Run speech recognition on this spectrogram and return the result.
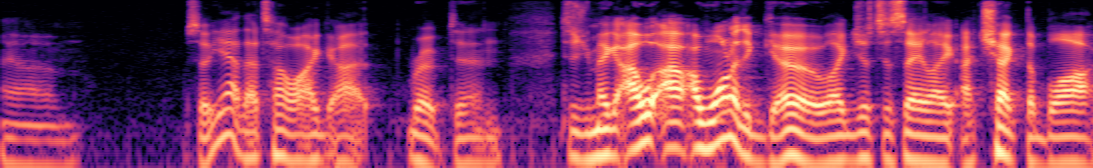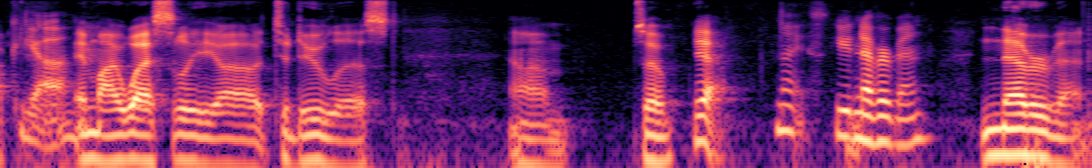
Um, so yeah, that's how I got roped in to Jamaica. I, I, I, wanted to go, like just to say like I checked the block yeah. in my Wesley uh, to do list. Um, so yeah. Nice. You'd never been. Never been.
